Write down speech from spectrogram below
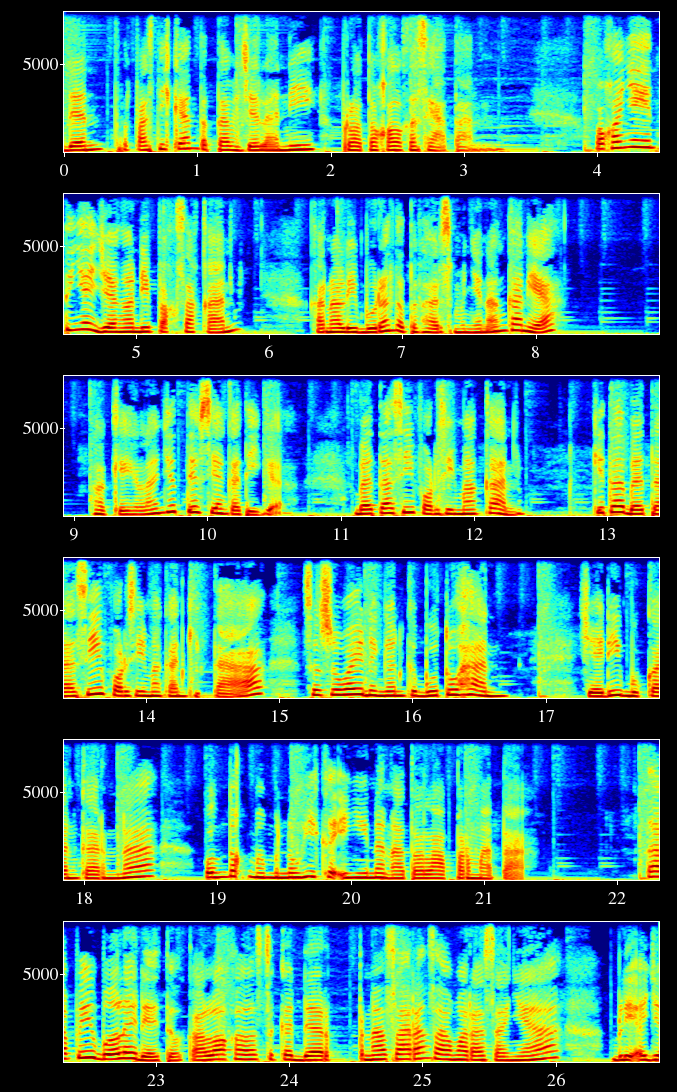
dan pastikan tetap jalani protokol kesehatan. Pokoknya intinya jangan dipaksakan, karena liburan tetap harus menyenangkan ya. Oke, lanjut tips yang ketiga. Batasi porsi makan. Kita batasi porsi makan kita sesuai dengan kebutuhan. Jadi bukan karena untuk memenuhi keinginan atau lapar mata. Tapi boleh deh tuh, kalau kalau sekedar penasaran sama rasanya, beli aja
